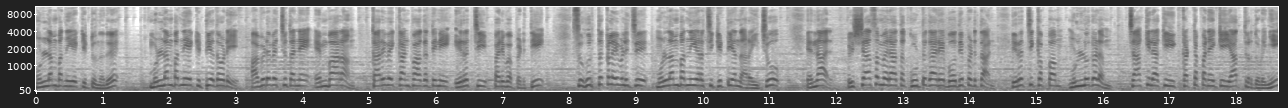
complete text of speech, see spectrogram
മുള്ളംപന്നിയെ കിട്ടുന്നത്. മുള്ളംപന്നിയെ കിട്ടിയതോടെ അവിടെ വെച്ചു തന്നെ എംബാറാം കറിവെക്കാൻ പാകത്തിന് ഇറച്ചി പരുവപ്പെടുത്തി. സുഹൃത്തുക്കളെ വിളിച്ച് മുള്ളംപന്നി ഇറച്ചി കിട്ടിയെന്ന് അറിയിച്ചു. എന്നാൽ വിശ്വാസം വരാത്ത കൂട്ടുകാരെ ബോധ്യപ്പെടുത്താൻ ഇറച്ചിക്കപ്പം മുള്ളുകളും ചാക്കിലാക്കി കട്ടപ്പനയ്ക്ക് യാത്ര തുടങ്ങി.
